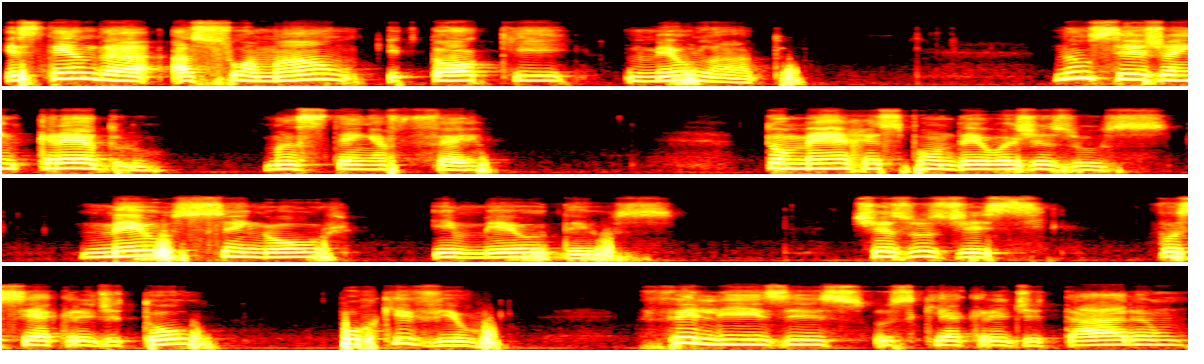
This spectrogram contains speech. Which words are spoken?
Estenda a sua mão e toque o meu lado. Não seja incrédulo, mas tenha fé. Tomé respondeu a Jesus: Meu Senhor e meu Deus. Jesus disse: Você acreditou porque viu. Felizes os que acreditaram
